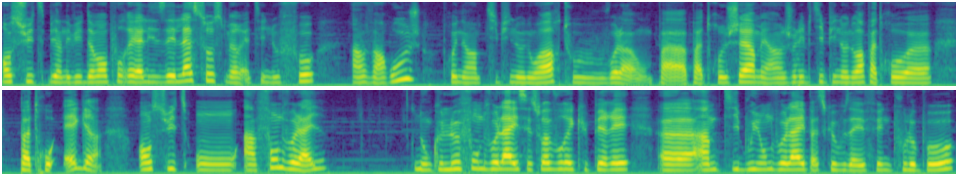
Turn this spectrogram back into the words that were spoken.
Ensuite, bien évidemment, pour réaliser la sauce meurette, il nous faut un vin rouge. Prenez un petit pinot noir, tout voilà, on- pas, pas trop cher, mais un joli petit pinot noir, pas trop euh, pas trop aigre. Ensuite, on un fond de volaille. Donc le fond de volaille, c'est soit vous récupérez euh, un petit bouillon de volaille parce que vous avez fait une poule au pot,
